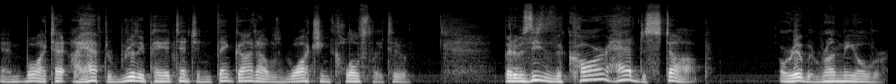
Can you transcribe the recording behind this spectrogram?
And boy, I, you, I have to really pay attention. Thank God I was watching closely too. But it was either the car had to stop or it would run me over.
